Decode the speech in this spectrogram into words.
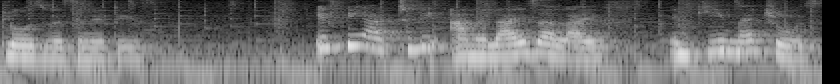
close vicinities. If we actually analyze our life in key metros,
